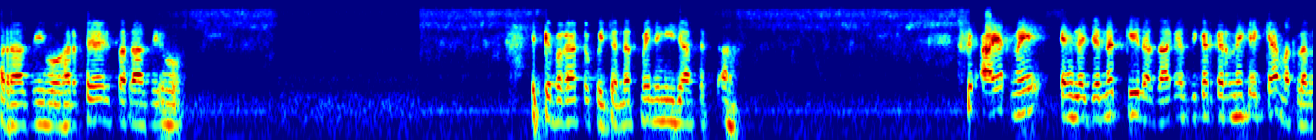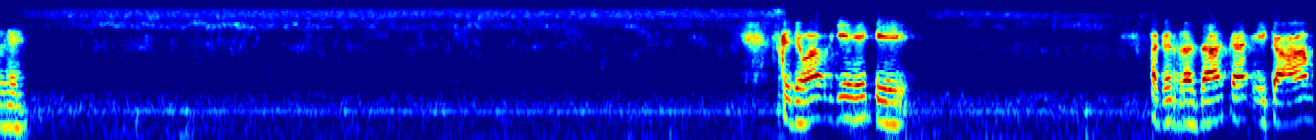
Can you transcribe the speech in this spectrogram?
راضی ہو، ہر فعل پر راضی ہو۔ اس کے بغیر تو کوئی جنت میں نہیں جا سکتا۔ پھر آیت میں اہل جنت کی رضا کا ذکر کرنے کے کیا مطلب ہے؟ اس کا جواب یہ ہے کہ اگر رضا کا ایک عام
